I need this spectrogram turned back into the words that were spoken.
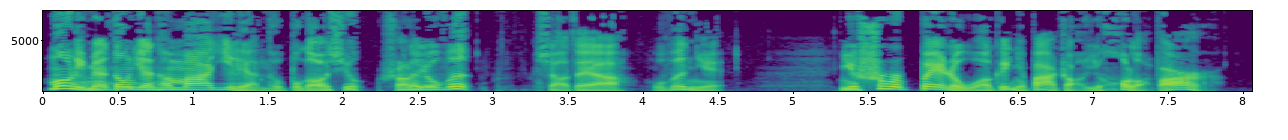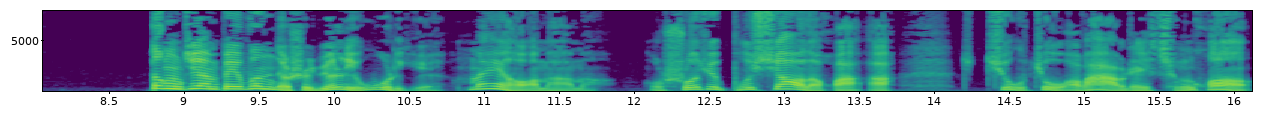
梦里面，邓健他妈一脸都不高兴，上来就问：“小子呀，我问你。”你是不是背着我给你爸找一后老伴儿啊？邓健被问的是云里雾里，没有啊，妈妈。我说句不孝的话啊，就就我爸爸这情况，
